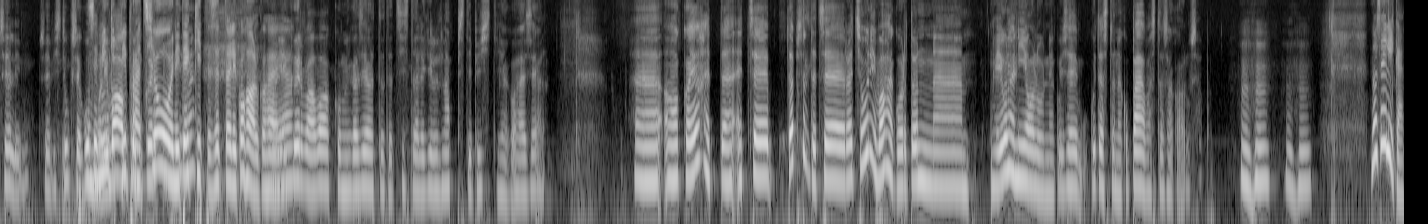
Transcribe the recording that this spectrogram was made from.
see oli, see vist ukse kumm see mingit vibratsiooni tekitas, et ta oli kohal kohe, jah? kõrvavaakumiga seotud, et siis ta oli küll napsti püsti ja kohe seal äh,. Aga jah, et, et see täpselt, et see ratsiooni vahekord on äh, ei ole nii oluline kui see, kuidas ta nagu päevas tasakaalu saab mm. -hmm, mm -hmm. no selge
